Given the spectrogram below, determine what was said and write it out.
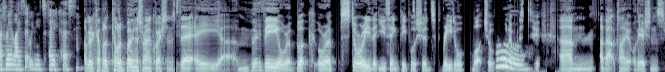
I've realised that we need to focus. I've got a couple of couple of bonus round questions. Is there a uh, movie or a book or a story that you think people should read or watch or Ooh. whatever listen to um, about climate or the oceans?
